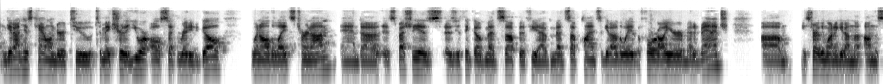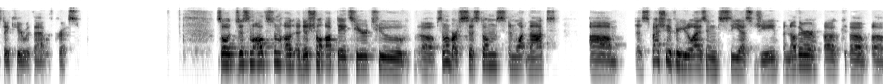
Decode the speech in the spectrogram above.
and get on his calendar to to make sure that you are all set and ready to go when all the lights turn on. And uh, especially as, as you think of MedSup, if you have MedSup clients to get out of the way before all your Med Advantage, um, you certainly want to get on the on the stick here with that with Chris. So just some, some additional updates here to uh, some of our systems and whatnot, um, especially if you're utilizing CSG. Another, uh, uh, uh,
